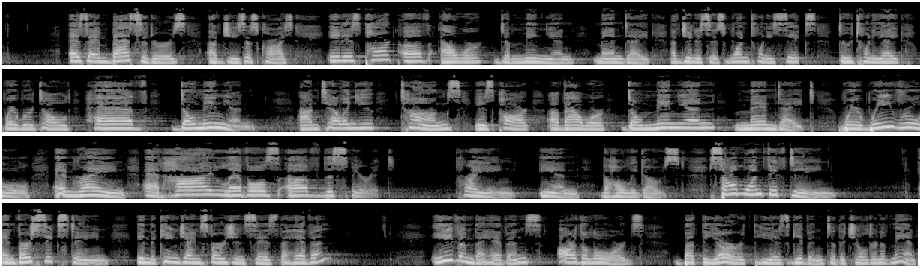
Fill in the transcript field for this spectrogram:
as ambassadors of Jesus Christ. It is part of our dominion mandate of Genesis 126 through 28 where we're told have dominion. I'm telling you, tongues is part of our dominion mandate where we rule and reign at high levels of the Spirit, praying in the Holy Ghost. Psalm 115 and verse 16 in the King James Version says, the heaven, even the heavens are the Lord's, but the earth he has given to the children of men.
